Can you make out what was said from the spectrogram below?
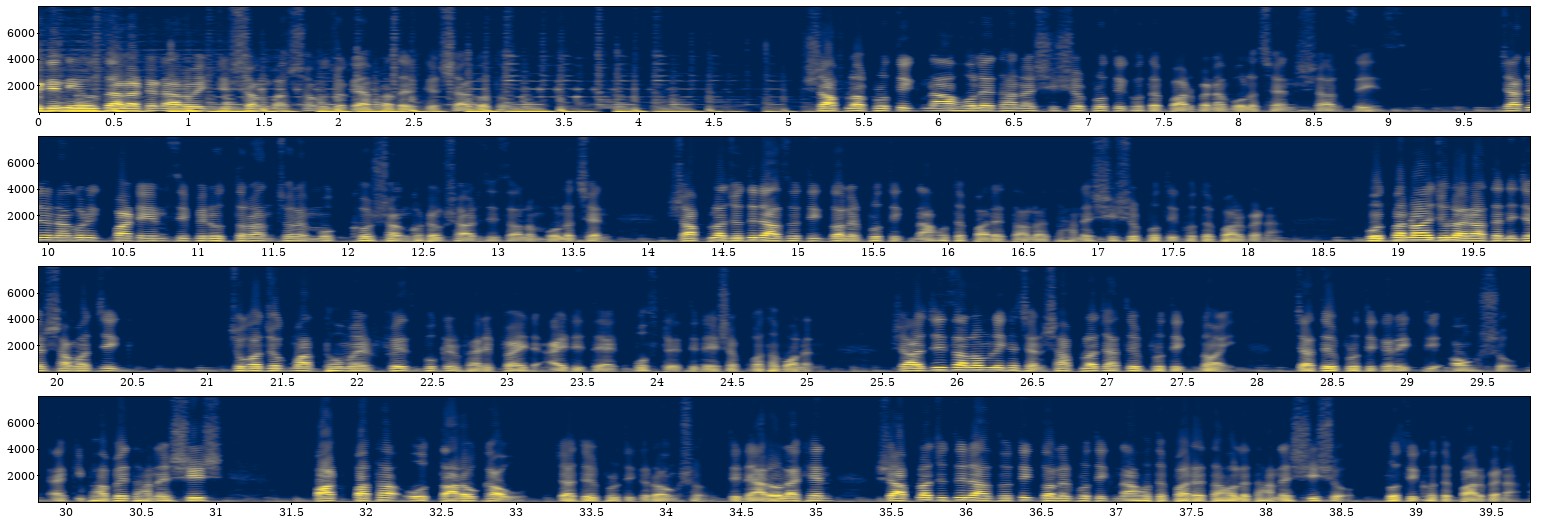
BD news অ্যালার্টের আরও একটি সংবাদ সংযোগে আপনাদেরকে স্বাগত। শাপলা প্রতীক না হলে ধানের শীর্ষের প্রতীক হতে পারবে না বলেছেন সার্জিস। জাতীয় নাগরিক পার্টি এনসিপির উত্তরাঞ্চলের মুখ্য সংগঠক সার্জিস আলম বলেছেন, শাপলা যদি রাজনৈতিক দলের প্রতীক না হতে পারে, তাহলে ধানের শীর্ষ প্রতীক হতে পারবে না। বুধবার নয় জুলাই রাতে নিজের সামাজিক যোগাযোগ মাধ্যমের ফেসবুকের ভ্যারিফাইড আইডিতে এক পোস্টে তিনি এসব কথা বলেন। শাহজিজ আলম লিখেছেন, শাপলা জাতীয় প্রতীক নয়, জাতীয় প্রতীকের একটি অংশ। একইভাবে ধানের শীষ, পাটপাতা ও তারকাও জাতীয় প্রতীকের অংশ। তিনি আরও লেখেন, শাপলা যদি রাজনৈতিক দলের প্রতীক না হতে পারে, তাহলে ধানের শীষও প্রতীক হতে পারবে না।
